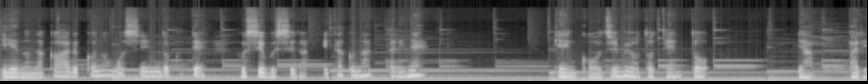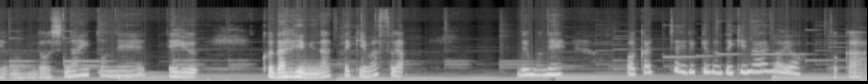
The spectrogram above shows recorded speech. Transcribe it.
家の中歩くのもしんどくて節々が痛くなったりね。健康寿命と転倒。やっぱり運動しないとね。っていうくだりになってきますが。でもね分かっちゃいるけどできないのよ。とか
